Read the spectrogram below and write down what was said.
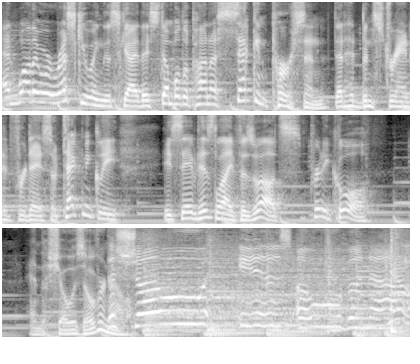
And while they were rescuing this guy, they stumbled upon a second person that had been stranded for days. So technically, he saved his life as well. It's pretty cool. And the show is over now. The show is over now.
